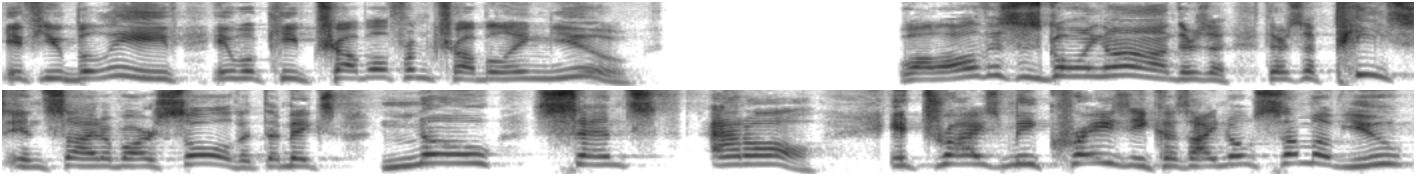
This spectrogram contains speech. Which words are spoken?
if you believe, it will keep trouble from troubling you. While all this is going on, there's a, there's a peace inside of our soul that, that makes no sense at all. It drives me crazy because I know some of you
